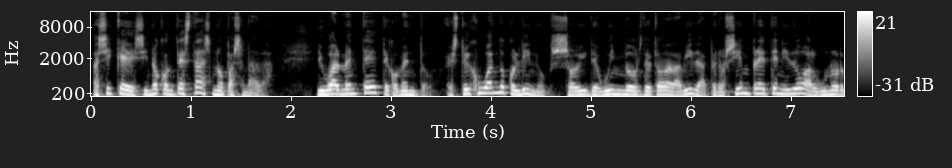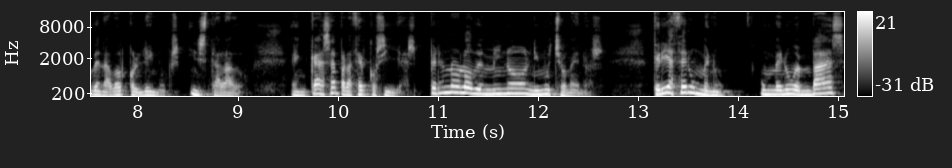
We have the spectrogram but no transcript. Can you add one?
Así que si no contestas no pasa nada. Igualmente te comento, estoy jugando con Linux, soy de Windows de toda la vida, pero siempre he tenido algún ordenador con Linux instalado en casa para hacer cosillas, pero no lo domino ni mucho menos. Quería hacer un menú, un menú en Bash,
